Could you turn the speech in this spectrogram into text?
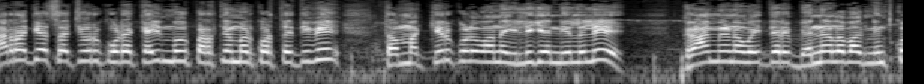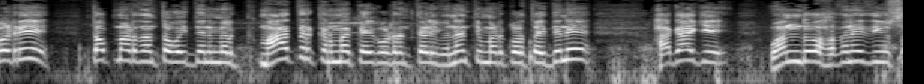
ಆರೋಗ್ಯ ಸಚಿವರು ಕೂಡ ಕೈ ಮುಗಿದು ಪ್ರಾರ್ಥನೆ ಮಾಡ್ಕೊಳ್ತಾ ಇದ್ದೀವಿ. ತಮ್ಮ ಕಿರುಕುಳವನ್ನು ಇಲ್ಲಿಗೆ ನಿಲ್ಲಲಿ. ಗ್ರಾಮೀಣ ವೈದ್ಯರು ಬೆನ್ನೆಲುಬಾಗಿ ನಿಂತ್ಕೊಳ್ರಿ. ತಪ್ಪು ಮಾಡಿದಂಥ ವೈದ್ಯನ ಮೇಲೆ ಮಾತ್ರ ಕ್ರಮ ಕೈಗೊಳ್ರಿ ಅಂತೇಳಿ ವಿನಂತಿ ಮಾಡ್ಕೊಳ್ತಾ ಇದ್ದೀನಿ. ಹಾಗಾಗಿ ಒಂದು ಹದಿನೈದು ದಿವಸ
